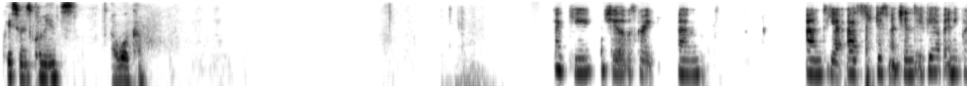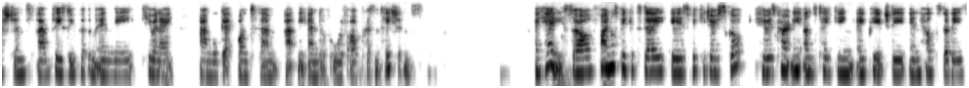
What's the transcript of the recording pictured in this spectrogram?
Questions, comments are welcome. Thank you, Michelle, that was great. Um, and yeah, as just mentioned, if you have any questions, um, please do put them in the Q&A and we'll get onto them at the end of all of our presentations. Okay, so our final speaker today is Vicky Jo Scott, who is currently undertaking a PhD in health studies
